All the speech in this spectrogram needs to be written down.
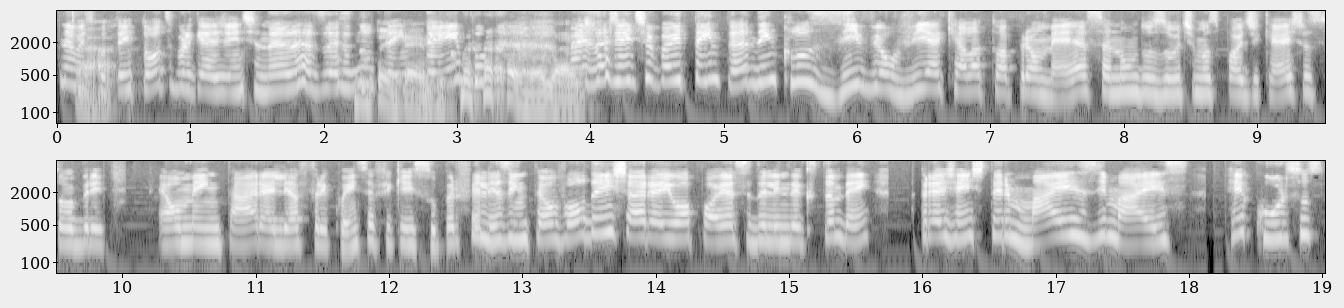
Não ah. escutei todos, porque a gente, né, às vezes não, não tem, tem, tempo. tempo é mas a gente vai tentando, inclusive, ouvir aquela tua promessa num dos últimos podcasts sobre aumentar ali a frequência. Fiquei super feliz. Então, vou deixar aí o apoia-se do Lindex também, pra gente ter mais e mais recursos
